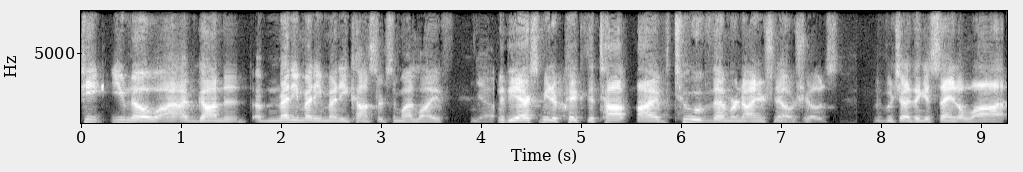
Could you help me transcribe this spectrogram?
Pete, you know I, I've gone to uh, many, many, many concerts in my life. Yeah. If you ask me to pick the top five, two of them are Nine Inch Nails shows, which I think is saying a lot.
